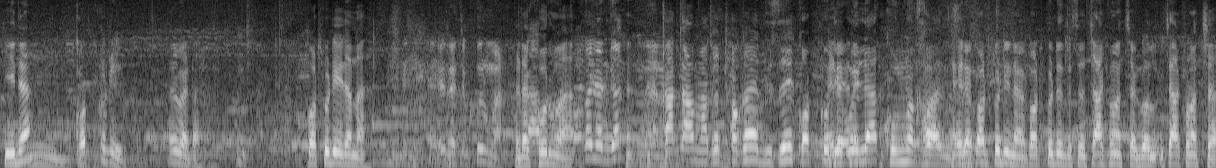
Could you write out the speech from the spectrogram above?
কি এটা? কটকটি। বেটা কটকটি এটা না। এটা খুরমা। কাকা আমাকে ঠকায় দিছে কটকটি বইলা খুরমা খাওয়া দিছে। এটা কটকটি না কটকটি দিচ্ছে চাকমাচ্চা গোল চা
